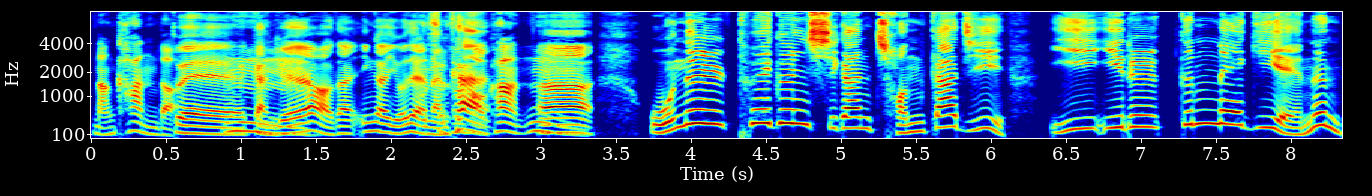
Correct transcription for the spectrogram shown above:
难看的，对，嗯感觉好像应该有点难看。不是很好看，嗯， 아, 오늘 퇴근 시간 전까지 이 일을 끝내기에는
